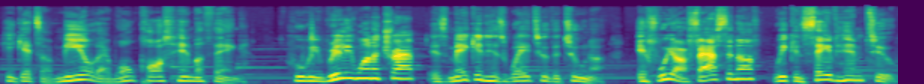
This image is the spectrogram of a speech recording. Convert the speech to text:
he gets a meal that won't cost him a thing. Who we really want to trap is making his way to the tuna, if we are fast enough, we can save him too.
